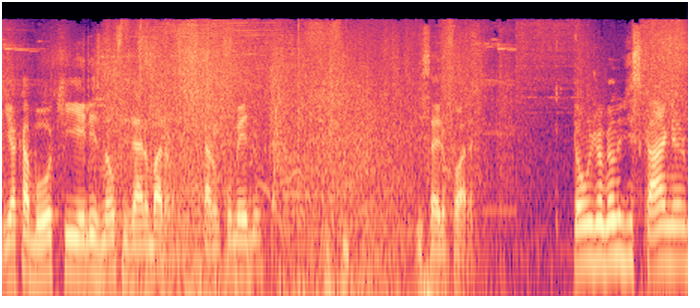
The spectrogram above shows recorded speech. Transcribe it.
E acabou que eles não fizeram barão, ficaram com medo e saíram fora. Então jogando de Skarner,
